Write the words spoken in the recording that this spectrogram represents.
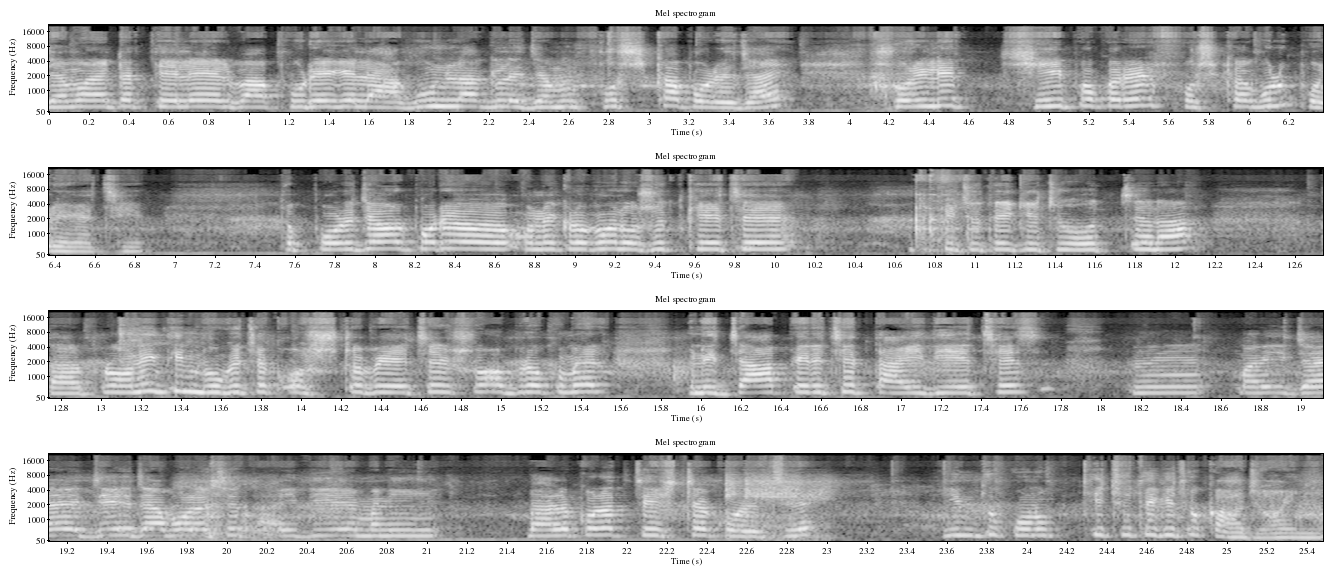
যেমন একটা তেলের বা পুড়ে গেলে আগুন লাগলে যেমন ফোসকা পড়ে যায় শরীরে সেই প্রকারের ফোসকাগুলো পড়ে গেছে। তো পড়ে যাওয়ার পরে অনেক রকমের ওষুধ খেয়েছে, কিছুতেই কিছু হচ্ছে না। তারপর অনেক দিন ভুগেছে, কষ্ট পেয়েছে, সব রকমের মানে যা পেরেছে তাই দিয়েছে। মানে যা, যে যা বলেছে তাই দিয়ে মানে ভালো করার চেষ্টা করেছে। কিন্তু কোনো কিছুতে কিছু কাজ হয়নি।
